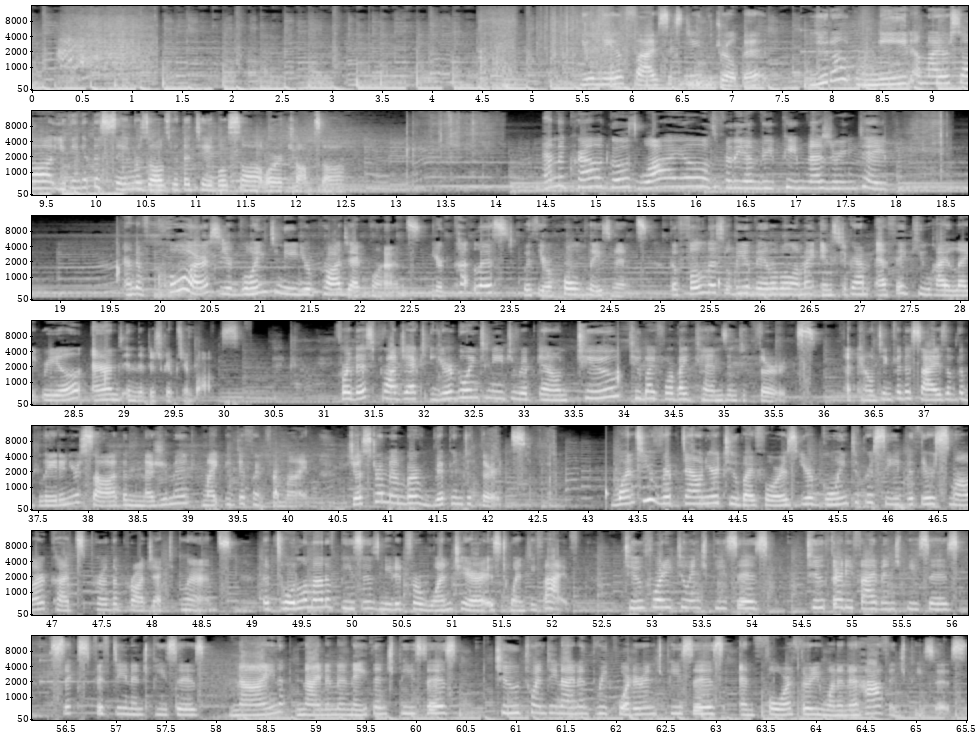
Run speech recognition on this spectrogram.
You'll need a 5 16 drill bit. You don't need a miter saw, you can get the same results with a table saw or a chop saw. And the crowd goes wild for the MVP measuring tape. And of course, you're going to need your project plans, your cut list with your hole placements. The full list will be available on my Instagram FAQ highlight reel and in the description box. For this project, you're going to need to rip down two 2x4x10s into thirds. Accounting for the size of the blade in your saw, the measurement might be different from mine. Just remember, rip into thirds. Once you've ripped down your 2x4s, you're going to proceed with your smaller cuts per the project plans. The total amount of pieces needed for one chair is 25. Two 42-inch pieces, two 35-inch pieces, six 15-inch pieces, nine 9 and an eighth inch pieces, two 29 and 3 quarter inch pieces, and four 31 and a half inch pieces.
